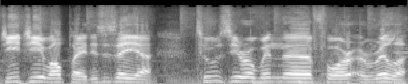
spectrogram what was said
GG, well played. This is a uh, 2-0 win uh, for Arilla.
